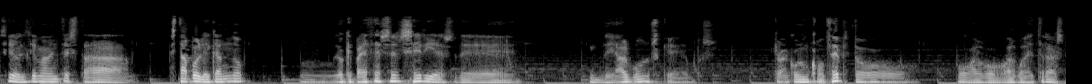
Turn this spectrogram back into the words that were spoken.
Sí, últimamente está, está publicando lo que parece ser series de, de álbums que, pues, que van con un concepto o, algo, algo detrás.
